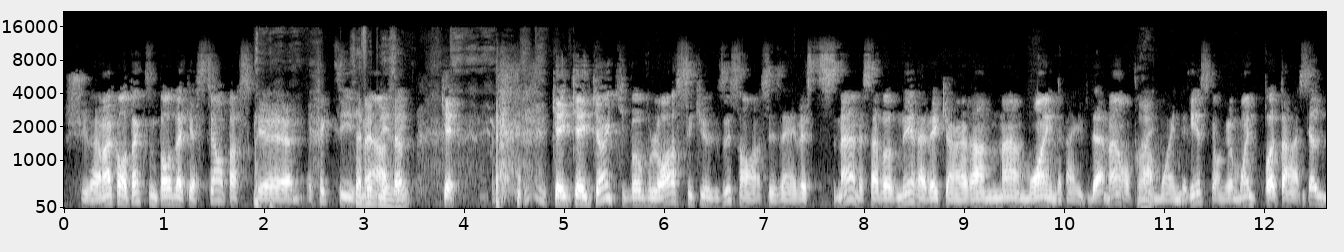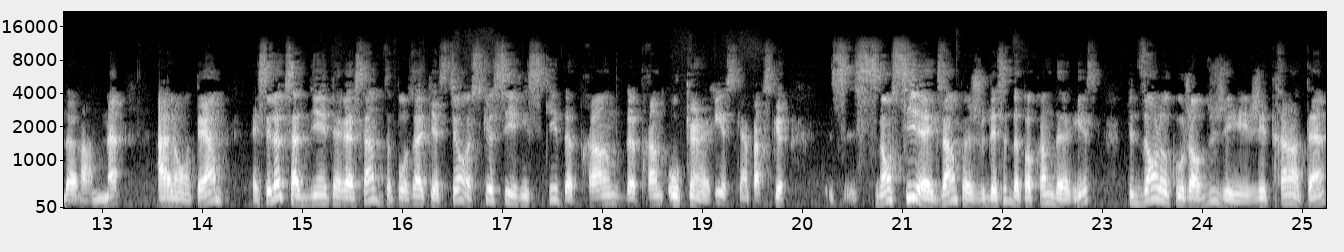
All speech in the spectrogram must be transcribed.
Je suis vraiment content que tu me poses la question parce que, effectivement, quelqu'un qui va vouloir sécuriser ses investissements, bien, ça va venir avec un rendement moindre, hein, évidemment. On prend moins de risques, on a moins de potentiel de rendement à long terme. Et c'est là que ça devient intéressant de te poser la question, est-ce que c'est risqué de prendre, de prendre aucun risque? Hein? Parce que sinon, si, exemple, je décide de ne pas prendre de risque, puis disons qu'aujourd'hui, j'ai 30 ans,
